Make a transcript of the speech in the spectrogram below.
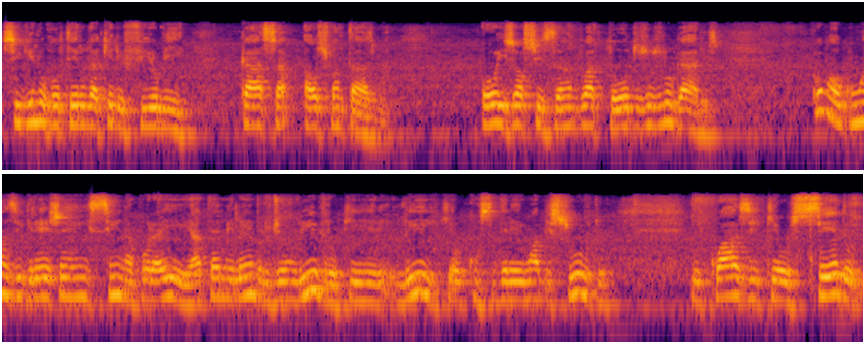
seguindo o roteiro daquele filme Caça aos Fantasmas, ou exorcizando a todos os lugares. Como algumas igrejas ensinam por aí, até me lembro de um livro que li, que eu considerei um absurdo, e quase que eu cedo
